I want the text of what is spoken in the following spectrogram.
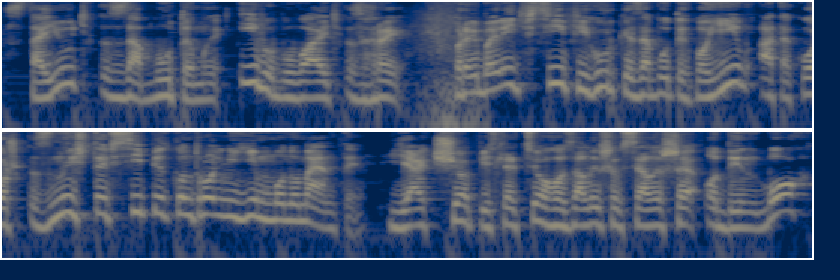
стають забутими і вибувають з гри. Приберіть всі фігурки забутих богів, а також знищте всі підконтрольні їм монументи. Якщо після цього залишився лише один бог,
